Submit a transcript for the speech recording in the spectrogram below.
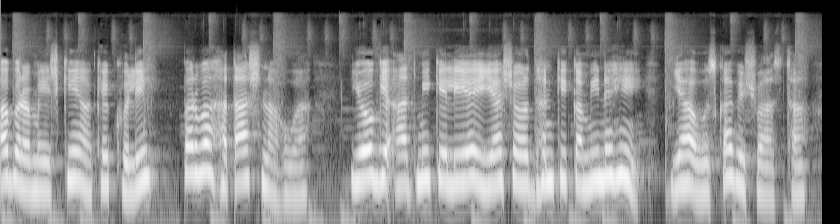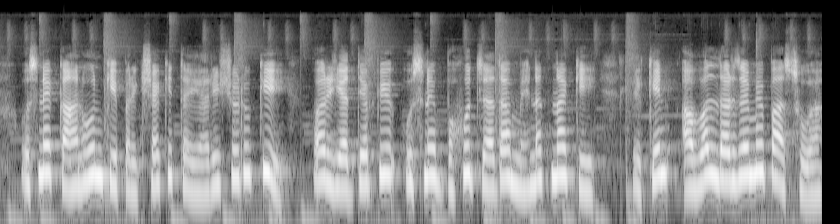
अब रमेश की आँखें खुली, पर वह हताश न हुआ। योग्य आदमी के लिए यश और धन की कमी नहीं, यह उसका विश्वास था। उसने कानून की परीक्षा की तैयारी शुरू की और यद्यपि उसने बहुत ज़्यादा मेहनत न की, लेकिन अव्वल दर्जे में पास हुआ।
